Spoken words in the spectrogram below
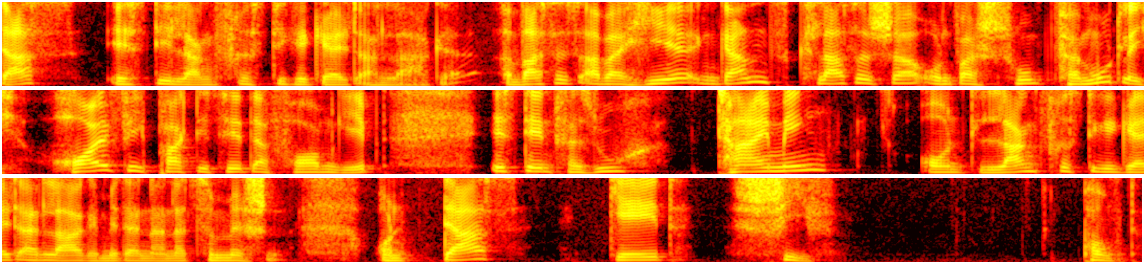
Das ist die langfristige Geldanlage. Was es aber hier in ganz klassischer und vermutlich häufig praktizierter Form gibt, ist den Versuch, Timing und langfristige Geldanlage miteinander zu mischen. Und das geht schief. Punkt.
